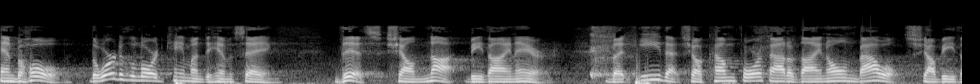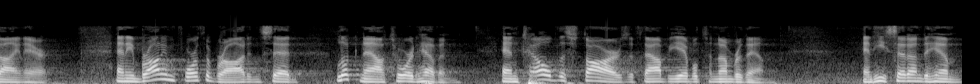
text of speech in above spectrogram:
And behold, the word of the Lord came unto him, saying, This shall not be thine heir, but he that shall come forth out of thine own bowels shall be thine heir. And he brought him forth abroad, and said, Look now toward heaven, and tell the stars if thou be able to number them. And he said unto him,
